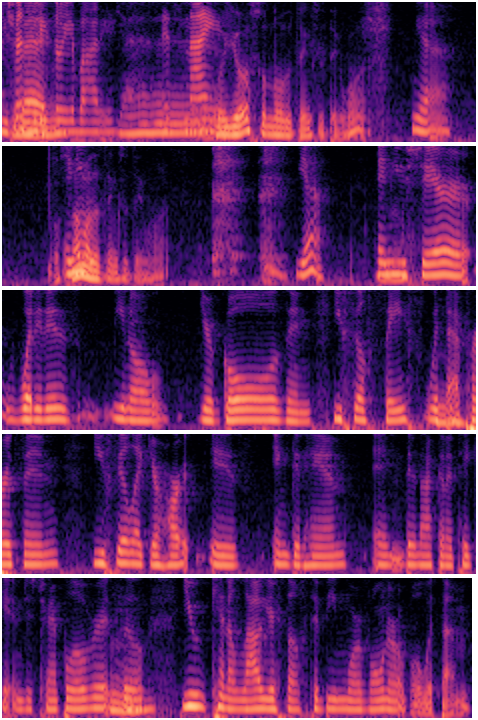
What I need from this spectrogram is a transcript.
you electricity said- through your body. Yes. It's nice. Well, you also know the things that they want, Yeah. or some you- of the things that they want. Yeah. And know? you share what it is, you know, your goals and you feel safe with that Mhm. person. You feel like your heart is in good hands and they're not going to take it and just trample over it. So Mhm. you can allow yourself to be more vulnerable with them.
